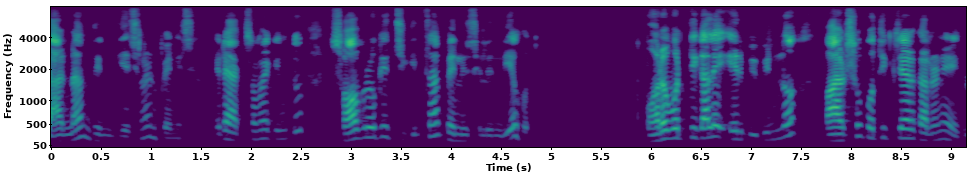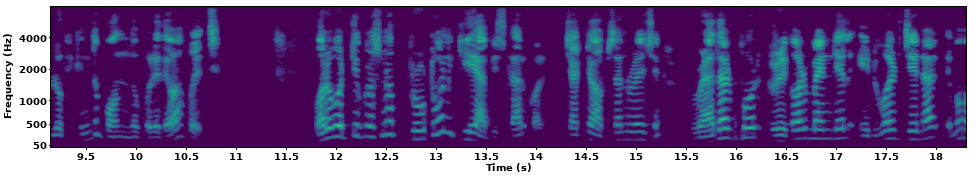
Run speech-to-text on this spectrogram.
যার নাম তিনি দিয়েছিলেন পেনিসিলিন। এটা একসময় কিন্তু সব রোগের চিকিৎসা পেনিসিলিন দিয়ে হতো। পরবর্তীকালে এর বিভিন্ন পার্শ্ব প্রতিক্রিয়ার কারণে এগুলোকে কিন্তু বন্ধ করে দেওয়া হয়েছে। পরবর্তী প্রশ্ন, প্রোটন কে আবিষ্কার করে? চারটে অপশন রয়েছে, Rutherford, Gregor Mendel, Edward Jenner এবং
